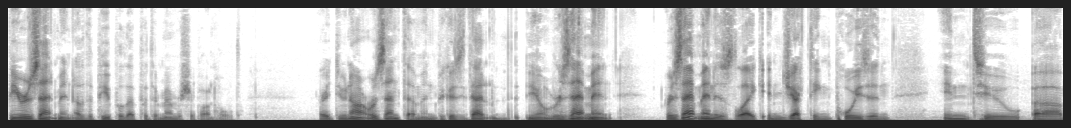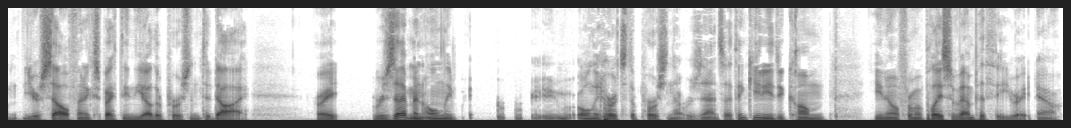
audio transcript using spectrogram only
be resentment of the people that put their membership on hold. Right? Do not resent them, and because that you know resentment resentment is like injecting poison into um, yourself and expecting the other person to die. Right? Resentment only only hurts the person that resents. I think you need to come, you know, from a place of empathy right now,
